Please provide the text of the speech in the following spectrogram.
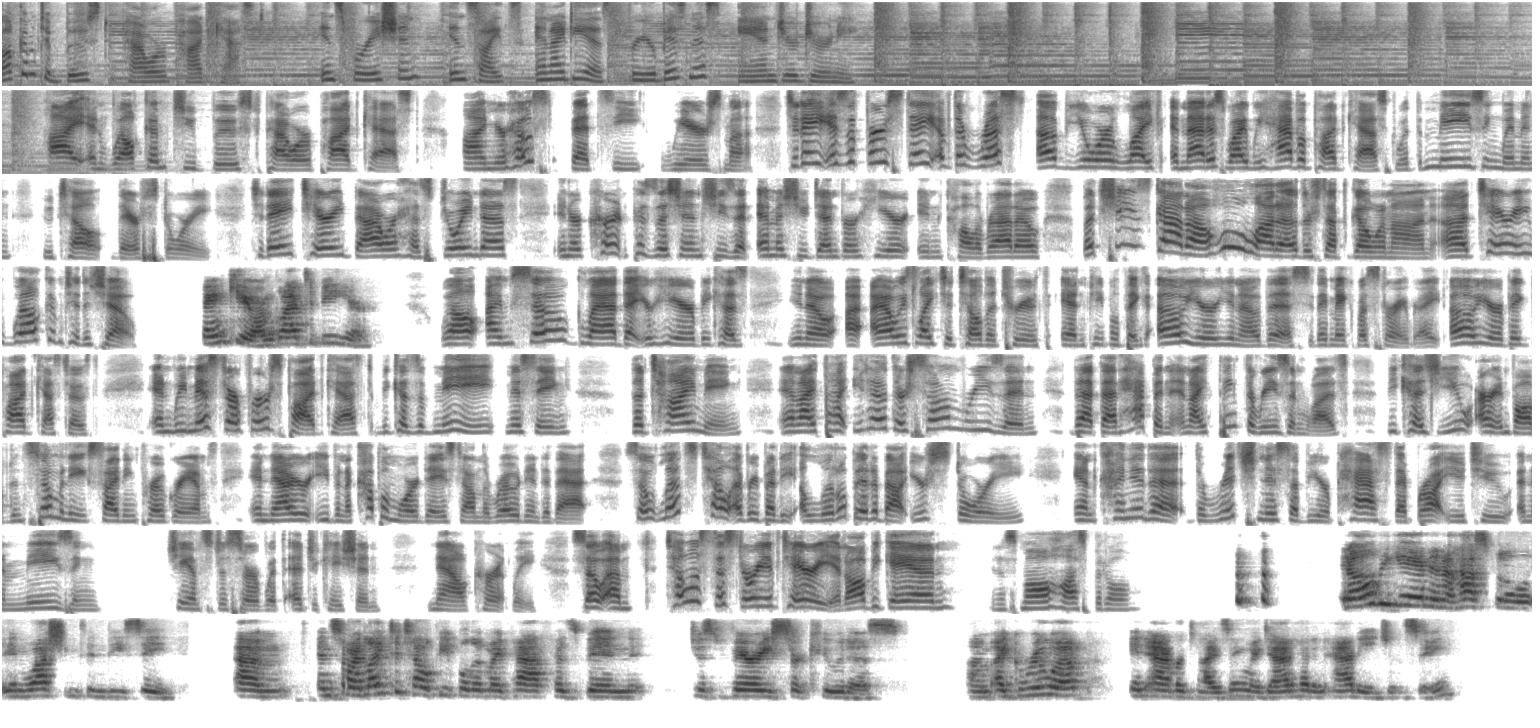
Welcome to Boost Power Podcast inspiration, insights, and ideas for your business and your journey. Hi, and welcome to Boost Power Podcast. I'm your host, Betsy Wiersma. Today is the first day of the rest of your life, and that is why we have a podcast with amazing women who tell their story. Today, Terry Bauer has joined us in her current position. She's at MSU Denver here in Colorado, but she's got a whole lot of other stuff going on. Uh, Terry, welcome to the show. Thank you. I'm glad to be here. Well, I'm so glad that you're here because, you know, I, I, always like to tell the truth and people think, oh, you're, you know, this. They make my story, right? Oh, you're a big podcast host. And we missed our first podcast because of me missing the timing. And I thought, you know, there's some reason that that happened. And I think the reason was because you are involved in so many exciting programs. And now you're even a couple more days down the road into that. So let's tell everybody a little bit about your story and kind of the the richness of your past that brought you to an amazing chance to serve with education now currently. So um tell us the story of terry. It all began in a small hospital. It all began in a hospital in washington d.c um, and so i'd like to tell people that my path has been just very circuitous. Um, i grew up in advertising. My dad had an ad agency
